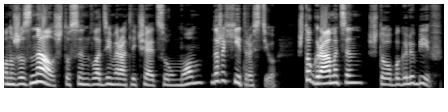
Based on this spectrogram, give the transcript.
Он уже знал, что сын Владимира отличается умом, даже хитростью, что грамотен, что боголюбив.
